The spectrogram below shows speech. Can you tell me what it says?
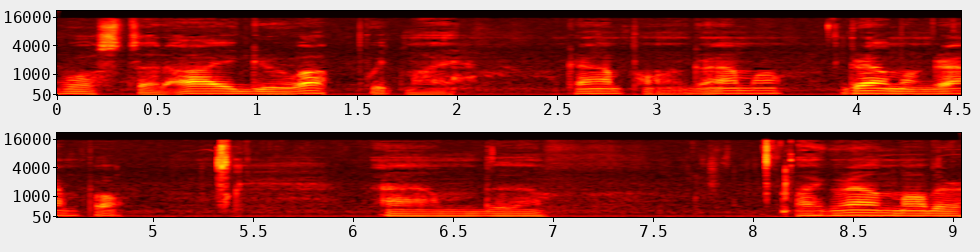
was that I grew up with my grandpa and grandma, grandma and grandpa, and uh, my grandmother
